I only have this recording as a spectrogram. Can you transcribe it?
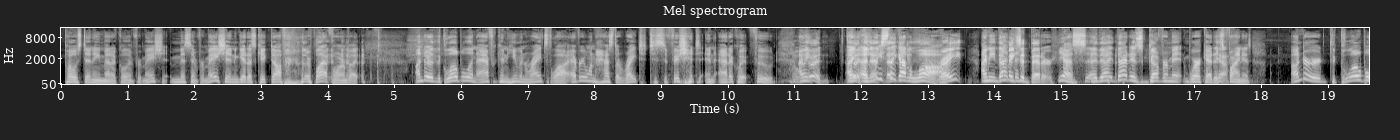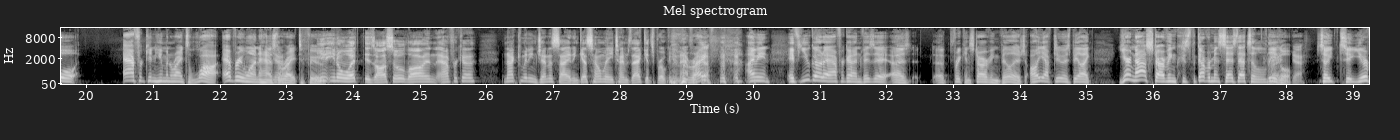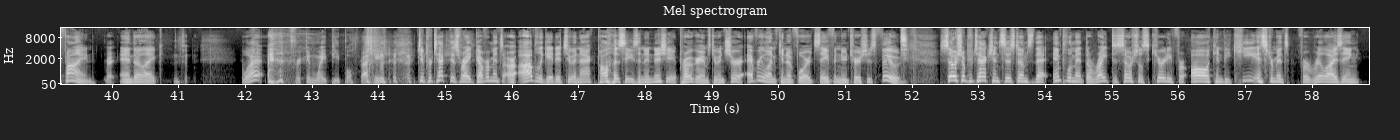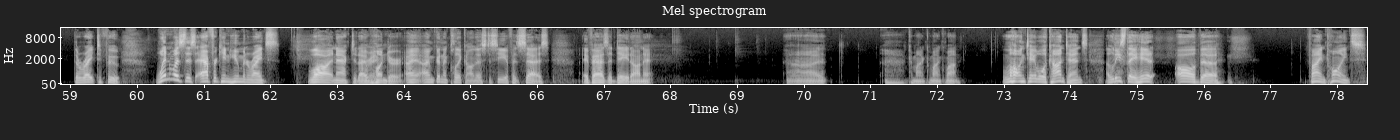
post any medical information, misinformation, and get us kicked off another platform, but under the global and African human rights law, everyone has the right to sufficient and adequate food. Oh, I mean, good. I, Good. at That- least that- they got a law, right. I mean, That, makes it better. Yes, uh, that that is government work at its Yeah. finest. Under the global African human rights law, everyone has the right to food. You, you know what is also law in Africa? Not committing genocide, and guess how many times that gets broken in Africa? right? I mean, if you go to Africa and visit a, a freaking starving village, all you have to do is be like, "You're not starving because the government says that's illegal." yeah. So, so you're fine. Right. And they're like, "What?" Freaking white people. Right. to protect this right, governments are obligated to enact policies and initiate programs to ensure everyone can afford safe and nutritious food. Social protection systems that implement the right to social security for all can be key instruments for realizing the right to food. When was this African human rights law enacted? I Right. wonder. I, I'm going to click on this to see if it says, if it has a date on it. Uh, uh, come on, come on, come on. Long table of contents. At least they hit all the fine points.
